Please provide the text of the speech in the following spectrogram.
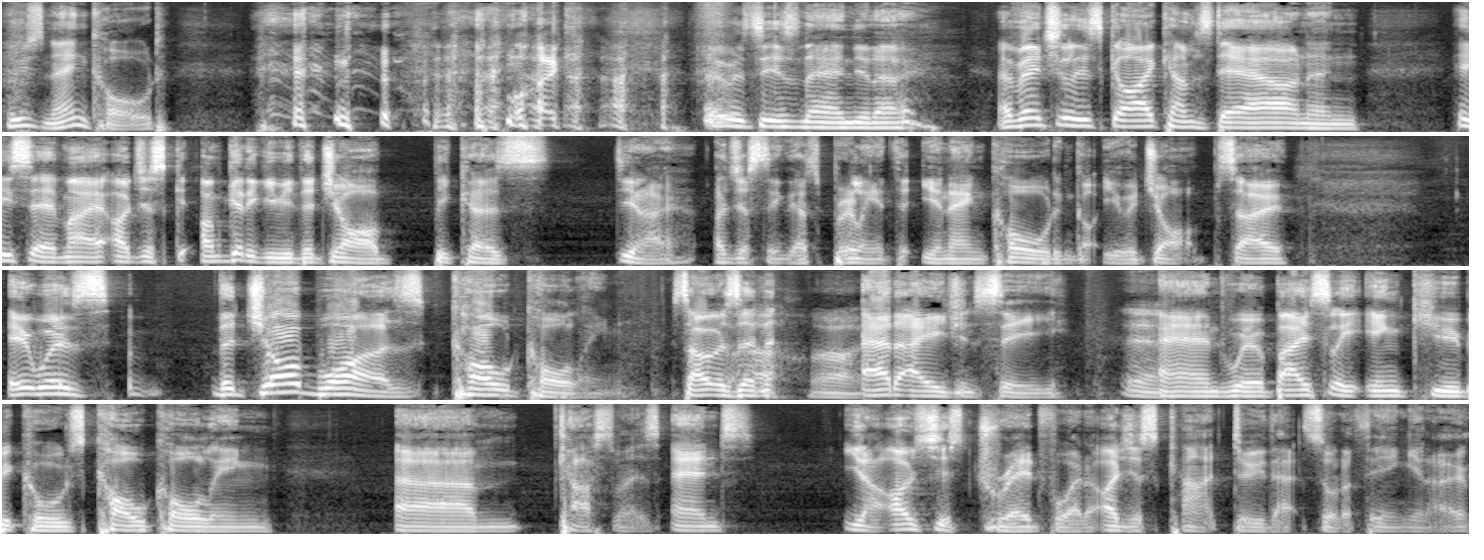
Who's Nan called?" I'm like, it was his nan, you know. Eventually, this guy comes down and he said, "Mate, I just I'm going to give you the job because you know I just think that's brilliant that your nan called and got you a job." So it was the job was cold calling. So it was an Oh, right. ad agency, Yeah. and we were basically in cubicles cold calling um, customers, and you know I was just dreadful at it. I just can't do that sort of thing, you know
